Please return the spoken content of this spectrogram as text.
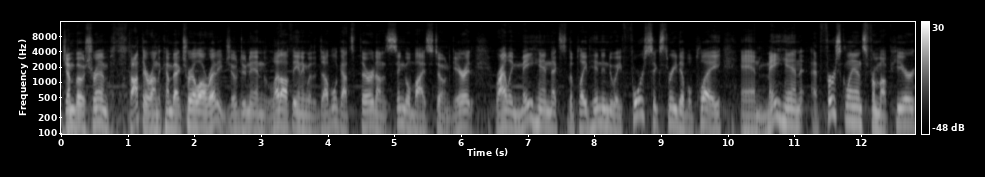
Jumbo Shrimp thought they were on the comeback trail already. Joe Dunand led off the inning with a double, got third on a single by Stone Garrett. Riley Mahan next to the plate hit into a 4 6 3 double play. And Mahan, at first glance from up here,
